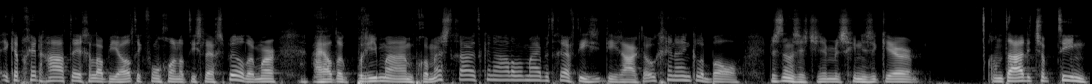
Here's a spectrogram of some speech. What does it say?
ik heb geen haat tegen Labiat. Ik vond gewoon dat hij slecht speelde. Maar hij had ook prima een Promes eruit kunnen halen wat mij betreft. Die, die raakte ook geen enkele bal. Dus dan zit je misschien eens een keer aan Tadic op 10.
